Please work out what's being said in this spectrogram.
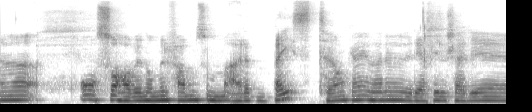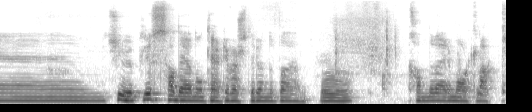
uh, og så har vi nummer fem, som er et beist. Ok, det er refill sherry eh, 20 pluss, hadde jeg notert i første runde på den. Mhm. Kan det være mortlakk?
